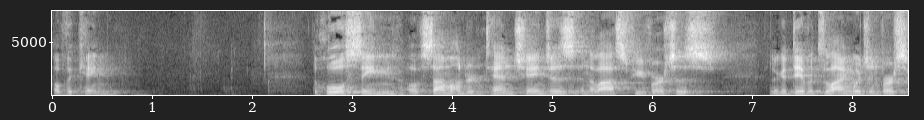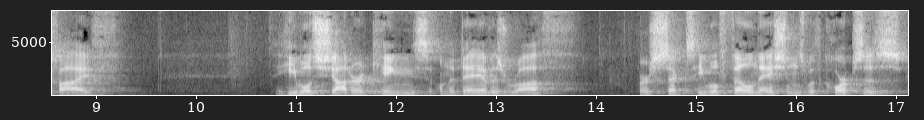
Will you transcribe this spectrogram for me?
of the king. The whole scene of Psalm 110 changes in the last few verses. Look at David's language in verse 5. He will shatter kings on the day of his wrath. Verse 6 He will fill nations with corpses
